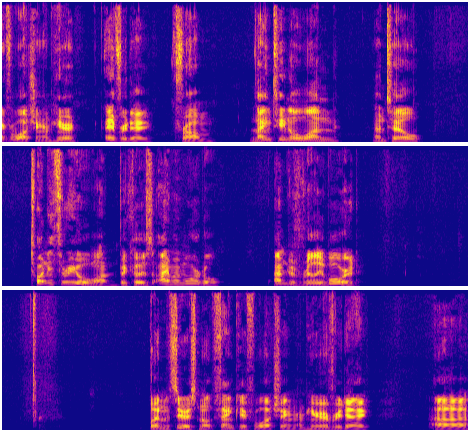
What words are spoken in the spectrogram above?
you for watching. I'm here every day from 1901 until 2301 because I'm immortal. I'm just really bored. But on a serious note, thank you for watching. I'm here every day. Uh,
